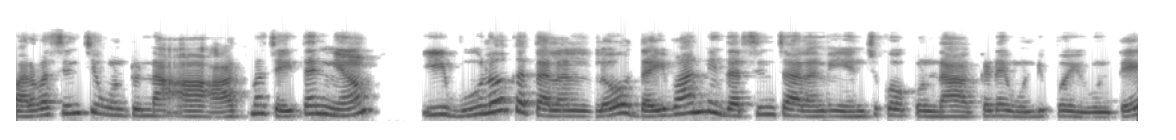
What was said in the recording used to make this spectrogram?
పరవశించి ఉంటున్న ఆ ఆత్మ చైతన్యం ఈ భూలోక తలంలో దైవాన్ని దర్శించాలని ఎంచుకోకుండా అక్కడే ఉండిపోయి ఉంటే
